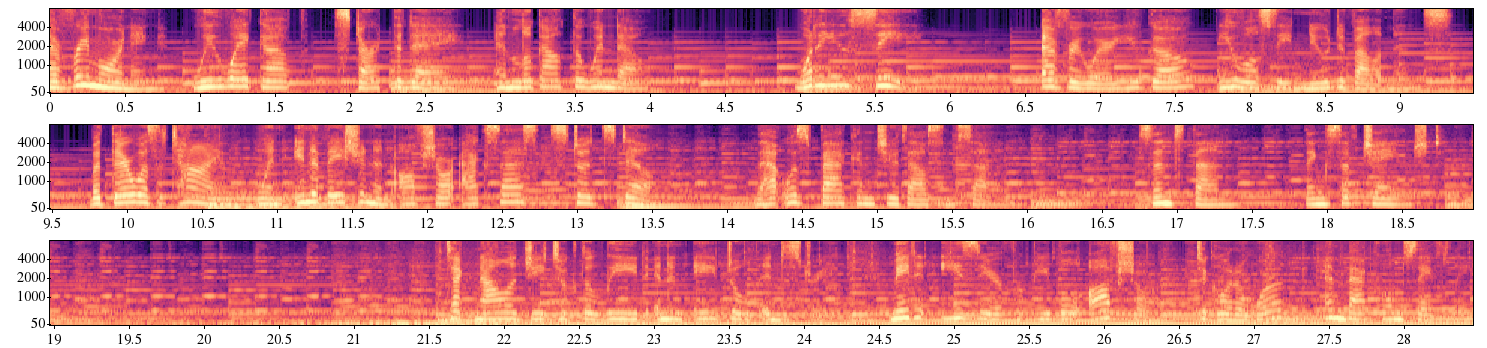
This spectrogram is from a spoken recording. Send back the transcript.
Every morning, we wake up, start the day, and look out the window. What do you see? Everywhere you go, you will see new developments. But there was a time when innovation in offshore access stood still. That was back in 2007. Since then, things have changed. Technology took the lead in an age-old industry, made it easier for people offshore to go to work and back home safely.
